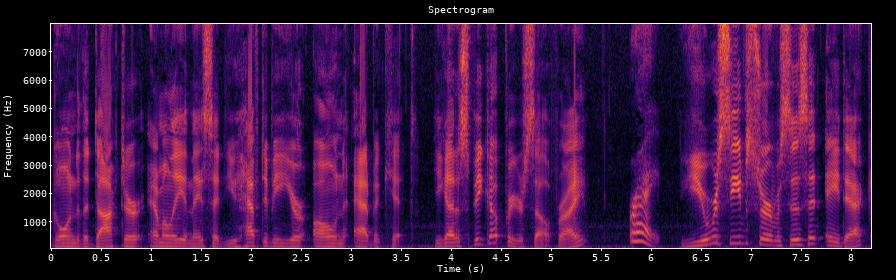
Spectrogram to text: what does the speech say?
going to the doctor, Emily, and they said you have to be your own advocate. You got to speak up for yourself, right? Right. You receive services at ADEC,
